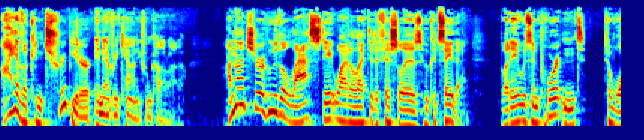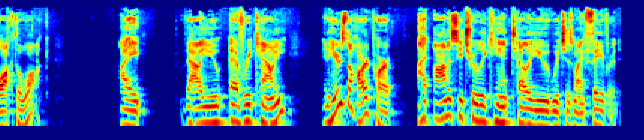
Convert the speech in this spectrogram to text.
I have a contributor in every county from Colorado. I'm not sure who the last statewide elected official is who could say that, but it was important to walk the walk. I value every county. And here's the hard part. I honestly truly can't tell you which is my favorite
